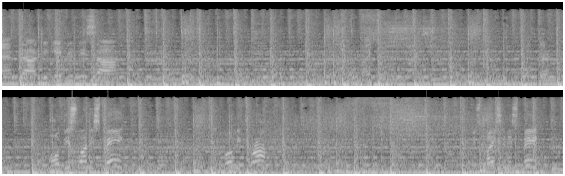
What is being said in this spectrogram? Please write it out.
and uh, they gave you this uh bicycle, guys. Right there. Oh this one is big. Holy crap! This bison is big.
